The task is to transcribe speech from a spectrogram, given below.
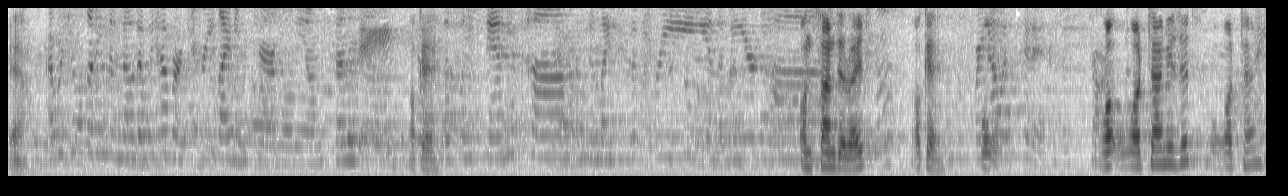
Yeah. I was just letting them know that we have our tree lighting ceremony on Sunday. Okay. That's when Santa comes and he lights the tree and the mayor comes. On Sunday, right? Okay. Right Well, now it's hidden because it's dark. what what time is it? What time?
